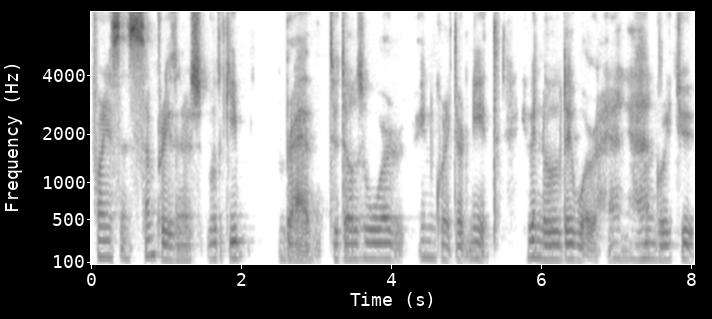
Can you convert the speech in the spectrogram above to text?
For instance, some prisoners would give bread to those who were in greater need, even though they were hungry too.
